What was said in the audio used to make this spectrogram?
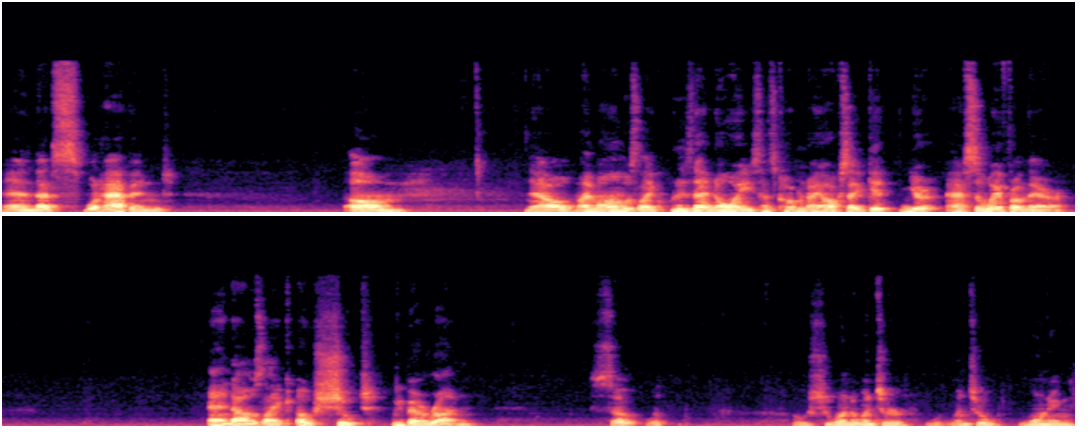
and that's what happened. Um. Now my mom was like, "What is that noise? That's carbon dioxide. Get your ass away from there." And I was like, "Oh shoot, we better run." So what Oh shoot, on the winter winter warning.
